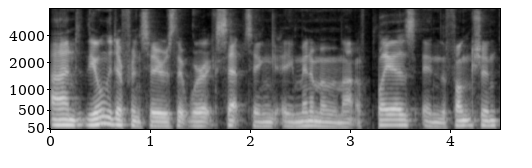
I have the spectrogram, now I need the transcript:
And the only difference here is that we're accepting a minimum amount of players in the function.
